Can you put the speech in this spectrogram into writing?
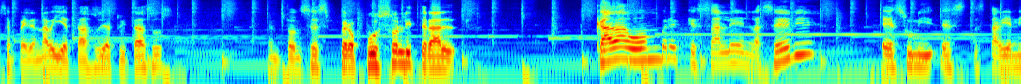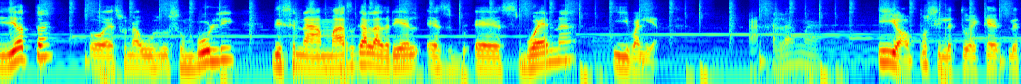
se pelean a billetazos y a tuitazos. Entonces, pero puso literal, cada hombre que sale en la serie es un, es- está bien idiota o es, una, es un bully. Dice nada más Galadriel es, es buena y valiente. A la madre. Y yo, pues sí, le tuve que, le,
